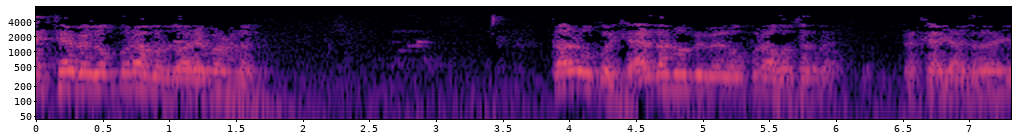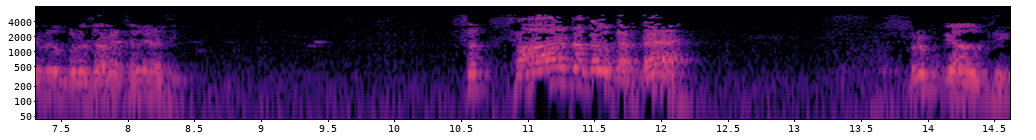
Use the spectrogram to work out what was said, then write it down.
ਇੱਥੇ ਬੇਗਮਪੁਰਾ ਗੁਰਦੁਆਰੇ ਬਣਨ ਲੱਗੇ। ਕੱਲ ਨੂੰ ਕੋਈ ਸ਼ਹਿਰ ਦਾ ਨਾਮ ਵੀ ਬੇਗਮਪੁਰਾ ਹੋ ਸਕਦਾ ਰੱਖਿਆ ਜਾ ਸਕਦਾ ਜਿਵੇਂ ਅੰਮ੍ਰਿਤਸਰ ਰੱਖ ਲਿਆ ਸੀ। ਸੰਸਾਰ ਨਕਲ ਕਰਦਾ ਹੈ। ਬ੍ਰਹਮ ਗਿਆਨ ਦੀ,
